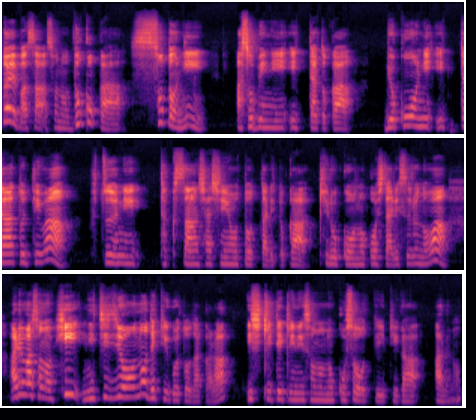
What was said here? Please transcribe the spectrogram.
例えばさ、そのどこか外に遊びに行ったとか、旅行に行った時は、普通にたくさん写真を撮ったりとか、記録を残したりするのは、あれはその非日常の出来事だから、意識的にその残そうっていう気があるの？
